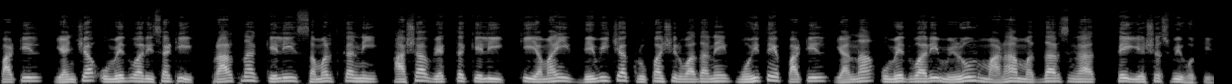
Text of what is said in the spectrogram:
पाटील यांच्या उमेदवारीसाठी प्रार्थना केली. समर्थकांनी आशा व्यक्त केली की यमाई देवीच्या कृपाशीर्वादाने मोहिते पाटील यांना उमेदवारी मिळून माढा मतदारसंघात ते यशस्वी होतील.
